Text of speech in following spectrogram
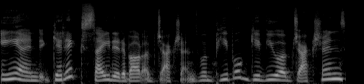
and get excited about objections. When people give you objections,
